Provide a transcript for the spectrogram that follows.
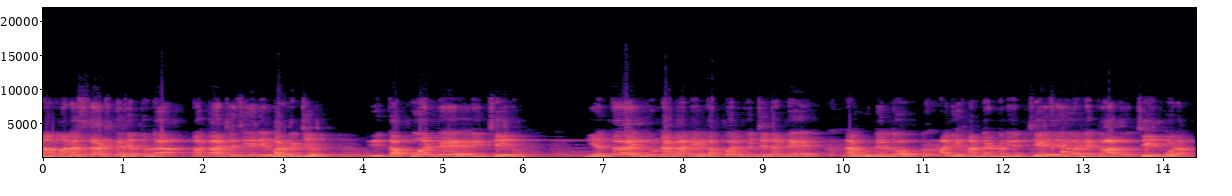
నా మనస్సాక్షిగా చెప్తుండా నా కాన్షియస్ ఏది పర్మిట్ చేయదు ఇది తప్పు అంటే నేను చేయను. ఎంత ఇది కానీ తప్పు అనిపించిందంటే నా గుండెల్లో అది హండ్రెడ్ నేను చేసేవనే కాదు చేయకూడదు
